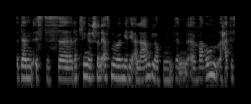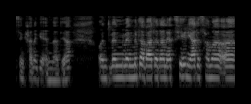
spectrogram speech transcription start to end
dann ist es, äh, da klingeln schon erstmal bei mir die Alarmglocken. Denn äh, warum hat es denn keiner geändert, ja? Und wenn, wenn Mitarbeiter dann erzählen, ja, das haben wir äh,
